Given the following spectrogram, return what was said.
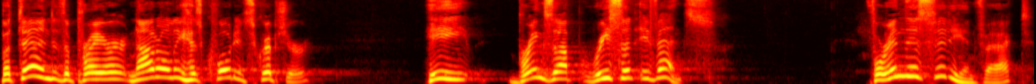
But then the prayer not only has quoted scripture, he brings up recent events. For in this city, in fact,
